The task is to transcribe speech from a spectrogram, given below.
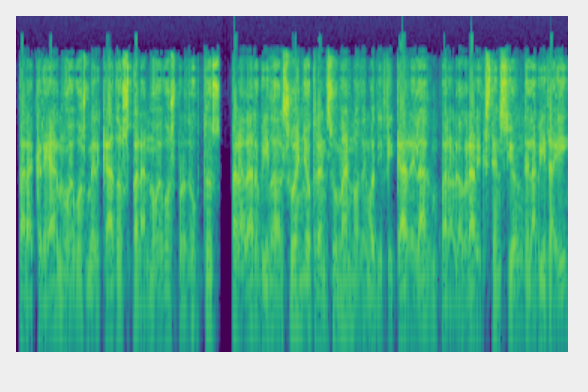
para crear nuevos mercados para nuevos productos, para dar vida al sueño transhumano de modificar el ADN para lograr extensión de la vida y,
